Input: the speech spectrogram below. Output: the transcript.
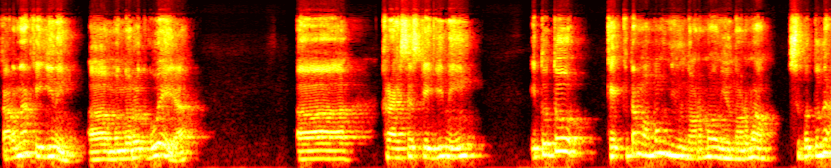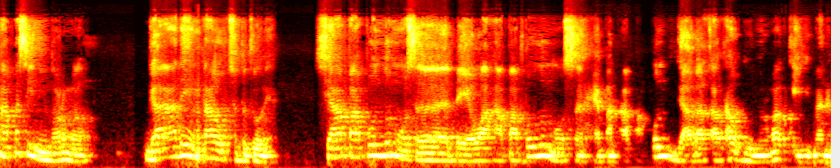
Karena kayak gini, eh, menurut gue ya, krisis kayak gini, itu tuh kayak kita ngomong new normal, new normal. Sebetulnya apa sih new normal? Gak ada yang tahu sebetulnya. Siapa pun lu mau sedewa apa pun, lu mau sehebat apa pun, gak bakal tahu new normal kayak gimana.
